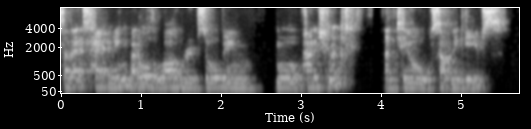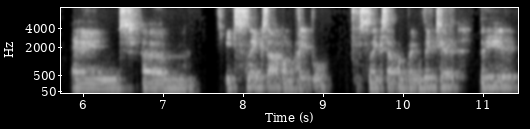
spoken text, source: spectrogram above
So that's happening, but all the while we're absorbing more punishment until something gives. And um, it sneaks up on people. It sneaks up on people. They're, te- they're,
